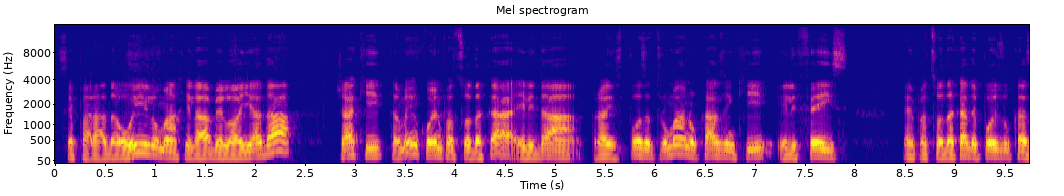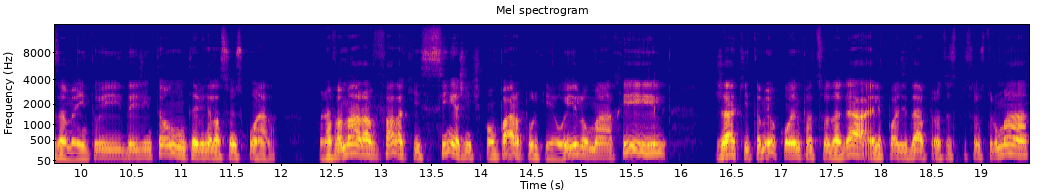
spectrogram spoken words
separada, o Ilu Mahilá Yadá, já que também o Cohen Patsua Daka, ele dá para a esposa Trumá no caso em que ele fez é, Patsua Daka depois do casamento e desde então não teve relações com ela. O Ravamar fala que sim, a gente compara, porque o Ilu Mahil, já que também o Cohen Patsua Daka, ele pode dar para outras pessoas Trumá,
